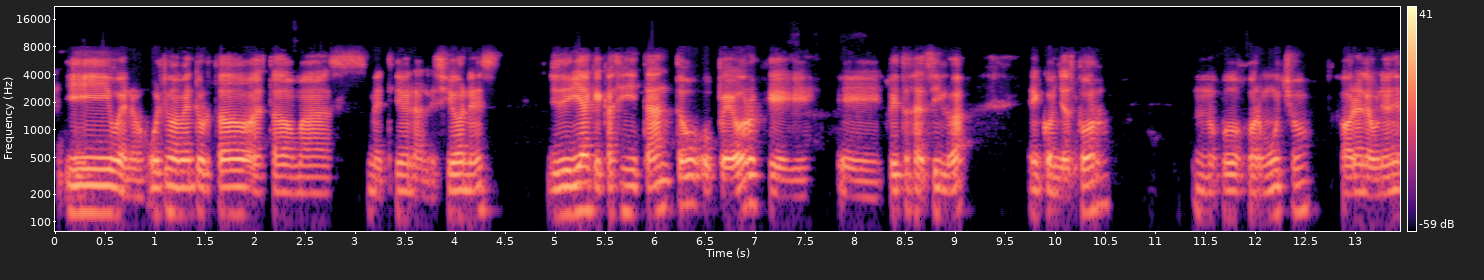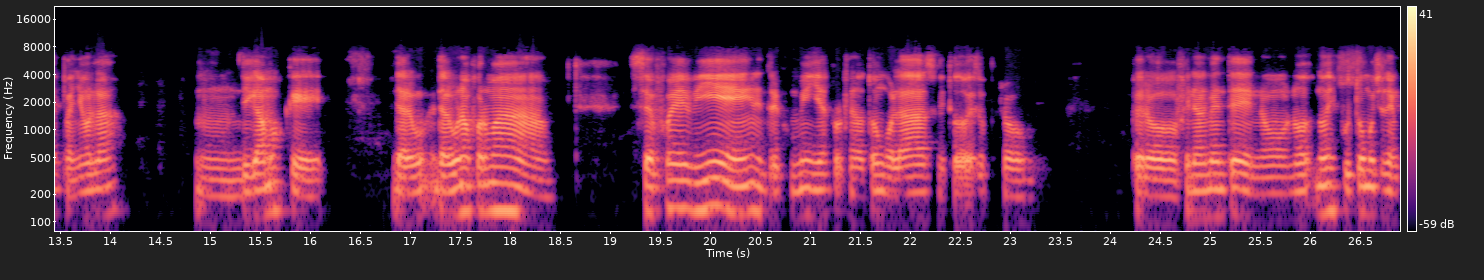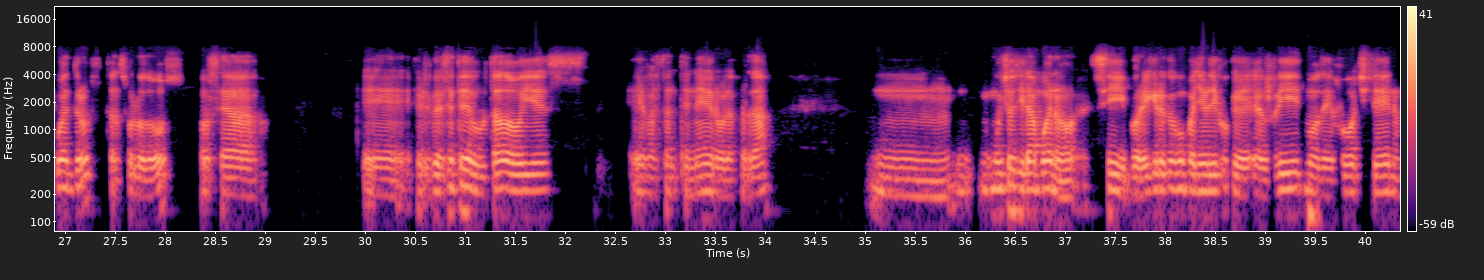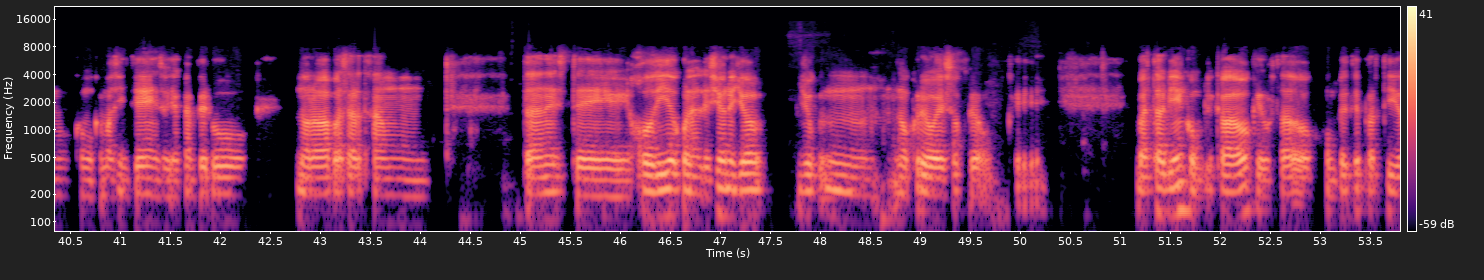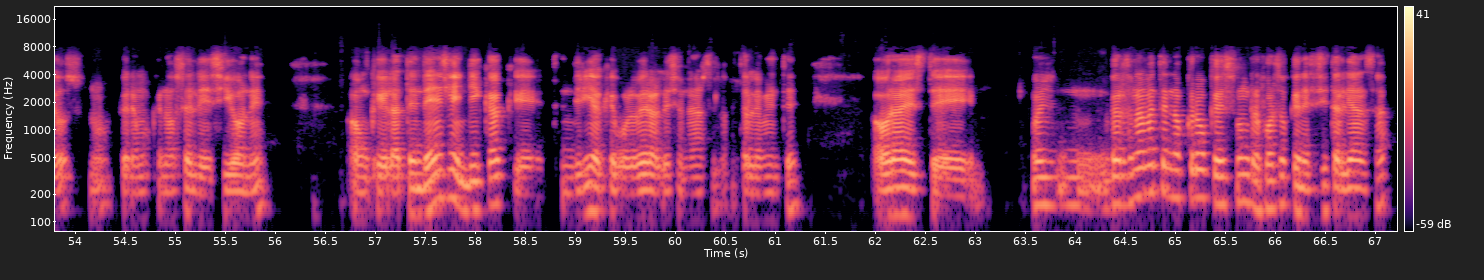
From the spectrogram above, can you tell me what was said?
Y bueno, últimamente Hurtado ha estado más metido en las lesiones. Yo diría que casi tanto o peor que eh, da Silva en Conyaspor. No pudo jugar mucho. Ahora en la Unión Española, mmm, digamos que de, de, alguna forma se fue bien, entre comillas, porque anotó un golazo y todo eso, pero, pero finalmente no, no, no disputó muchos encuentros, tan solo dos. O sea, eh, el presente de Hurtado hoy es, es bastante negro, la verdad. Mm, muchos dirán, bueno, sí, por ahí creo que un compañero dijo que el ritmo de juego chileno como que más intenso y acá en Perú no lo va a pasar tan, tan este, jodido con las lesiones. Yo, yo mm, no creo eso, creo que va a estar bien complicado que Hurtado complete partidos, ¿no? Esperemos que no se lesione, aunque la tendencia indica que tendría que volver a lesionarse, lamentablemente. Ahora, este, pues, personalmente no creo que es un refuerzo que necesita Alianza.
